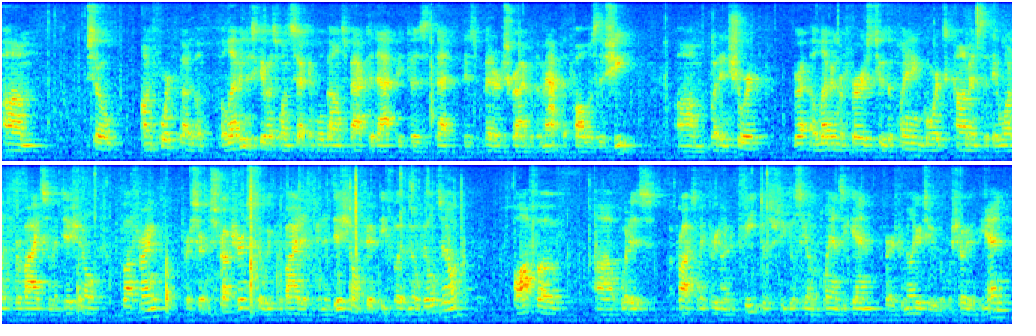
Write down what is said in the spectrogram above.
Um, So on four- uh, 11, just give us one second, we'll bounce back to that because that is better described with the map that follows this sheet. Um, But in short, 11 refers to the planning board's comments that they wanted to provide some additional buffering for certain structures. So we provided an additional 50-foot no-build zone off of uh, what is approximately 300 feet. You'll see, you'll see on the plans again, very familiar to you, but we'll show you at the end.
